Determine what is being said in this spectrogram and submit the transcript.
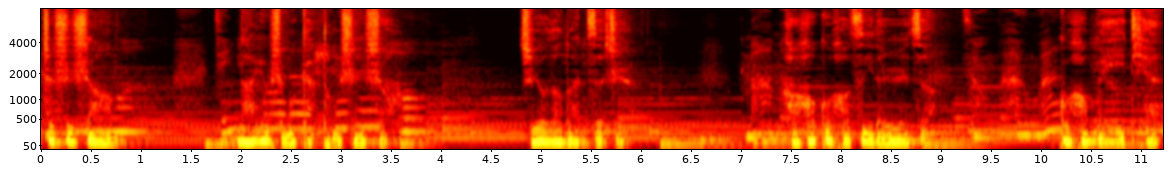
这世上哪有什么感同身受，只有冷暖自知。好好过好自己的日子，过好每一天，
